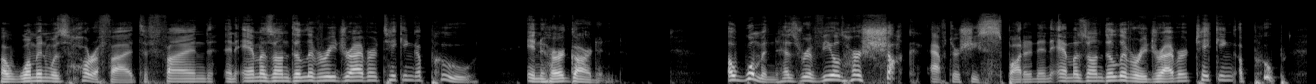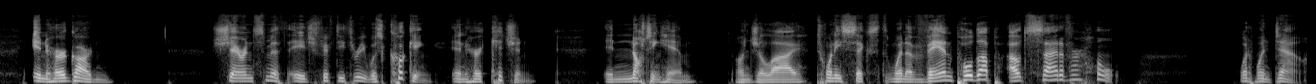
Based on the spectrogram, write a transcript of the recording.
A woman was horrified to find an Amazon delivery driver taking a poo in her garden. A woman has revealed her shock after she spotted an Amazon delivery driver taking a poop in her garden. Sharon Smith, age 53, was cooking in her kitchen in Nottingham on July 26th when a van pulled up outside of her home. What went down?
